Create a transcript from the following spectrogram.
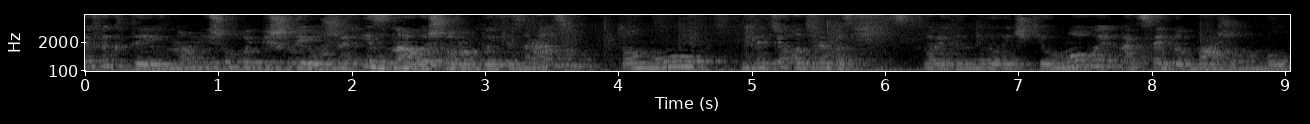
ефективно, і щоб ви пішли вже і знали, що робити зразу. Тому для цього треба створити невеличкі умови, а це би бажано було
